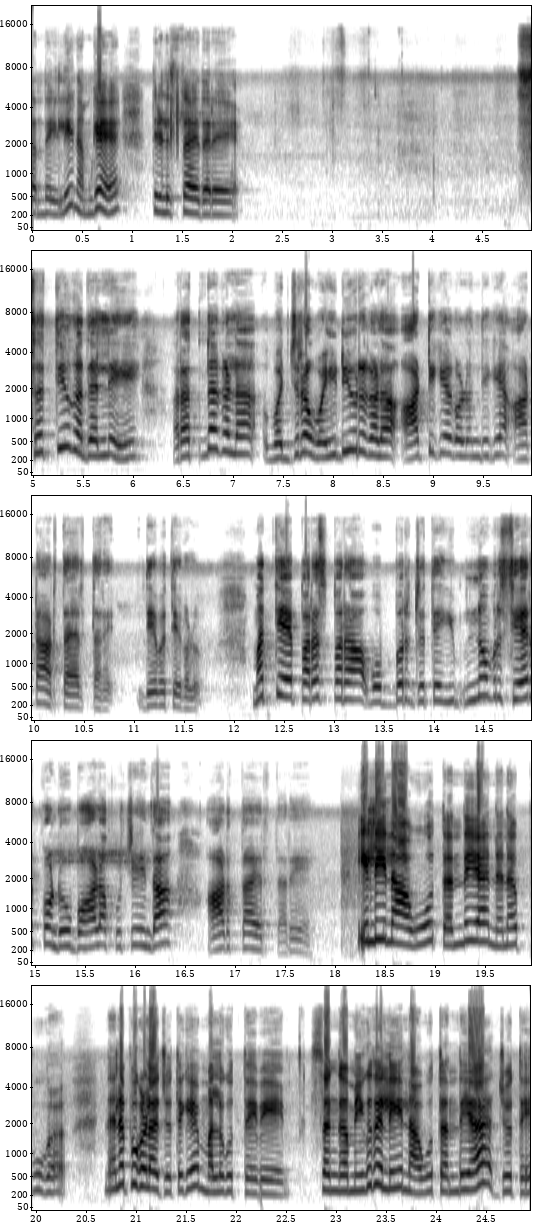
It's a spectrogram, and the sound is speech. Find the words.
ತಂದೆ ಇಲ್ಲಿ ನಮಗೆ ತಿಳಿಸ್ತಾ ಇದ್ದಾರೆ. ಸತ್ಯುಗದಲ್ಲಿ ರತ್ನಗಳ ವಜ್ರ ವೈಡ್ಯೂರುಗಳ ಆಟಿಕೆಗಳೊಂದಿಗೆ ಆಟ ಆಡ್ತಾ ಇರ್ತಾರೆ ದೇವತೆಗಳು. ಮತ್ತು ಪರಸ್ಪರ ಒಬ್ಬರ ಜೊತೆ ಇನ್ನೊಬ್ಬರು ಸೇರಿಕೊಂಡು ಬಹಳ ಖುಷಿಯಿಂದ ಆಡ್ತಾ ಇರ್ತಾರೆ. ಇಲ್ಲಿ ನಾವು ತಂದೆಯ ನೆನಪುಗ ನೆನಪುಗಳ ಜೊತೆಗೆ ಮಲಗುತ್ತೇವೆ. ಸಂಗಮಯುಗದಲ್ಲಿ ನಾವು ತಂದೆಯ ಜೊತೆ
